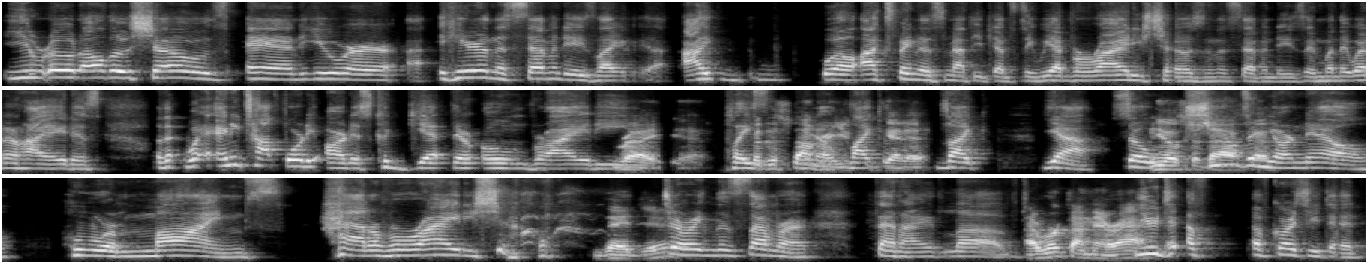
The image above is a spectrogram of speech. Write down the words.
you wrote all those shows and you were uh, here in the 70s like i well i'll explain this to matthew dempsey we had variety shows in the 70s and when they went on hiatus any top 40 artist could get their own variety Right. Yeah. place For the summer, you know, you like get it. like yeah so shields and yarnell who were mimes had a variety show They did. during the summer that i loved I worked on their act. you did of, of course you did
